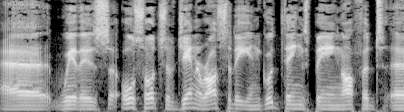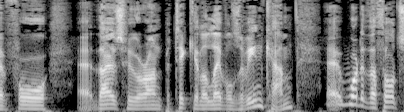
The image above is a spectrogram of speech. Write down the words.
uh, where there's all sorts of generosity and good things being offered uh, for uh, those who are on particular levels of income. what are the thoughts,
